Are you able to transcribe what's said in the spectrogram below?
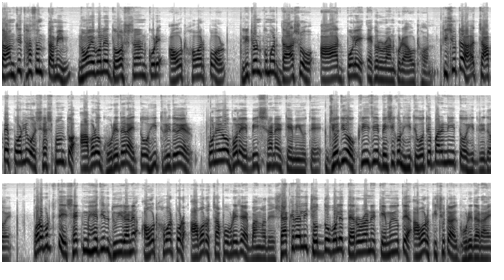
তামজিদ হাসান তামিম নয় বলে দশ রান করে আউট হওয়ার পর লিটন কুমার দাসও আট বলে এগারো রান করে আউট হন। কিছুটা চাপে পড়লেও শেষ পর্যন্ত আবারও ঘুরে দাঁড়ায় তৌহিদ হৃদয়ের পনেরো বলে বিশ রানের ক্যামিওতে। যদিও ক্রিজে বেশিক্ষণ হিতে হতে পারেনি তৌহিদ হৃদয়। পরবর্তীতে শেখ মেহেদির দুই রানে আউট হওয়ার পর আবারও চাপ পড়ে যায় বাংলাদেশ। জাকের আলী চোদ্দ বলে তেরো রানের কেমিওতে আবারও কিছুটা ঘুরে দাঁড়ায়।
